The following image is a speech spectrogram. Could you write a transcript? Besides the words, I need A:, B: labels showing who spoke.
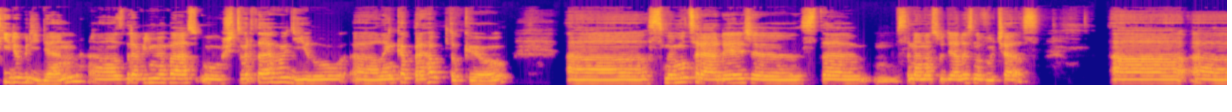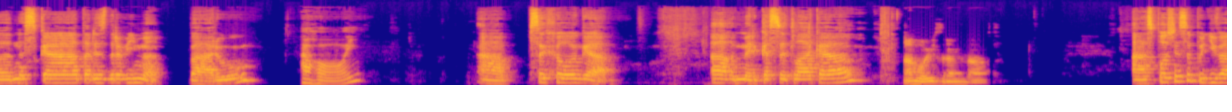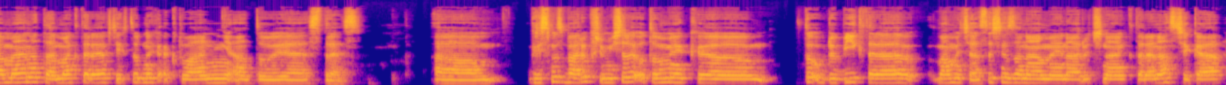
A: Hezký dobrý den. Zdravíme vás u čtvrtého dílu Lenka Praha Tokio. A jsme moc rádi, že jste se na nás udělali znovu čas. A dneska tady zdravíme Báru.
B: Ahoj.
A: A psychologa a Mirka Světláka.
C: Ahoj, zdravím vás.
A: A společně se podíváme na téma, které je v těchto dnech aktuální a to je stres. A když jsme s Bárou přemýšleli o tom, jak eh, to období, které máme částečně za námi, náročné, které nás čeká,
